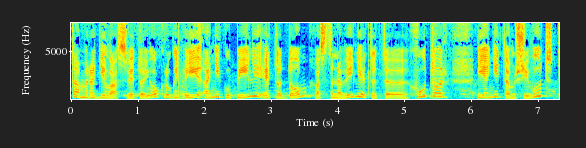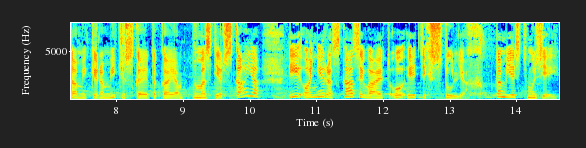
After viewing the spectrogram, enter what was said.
там родилась, в этой округе. И они купили этот дом, восстановили этот э, хутор, и они там живут, там и керамическая такая мастерская, и они рассказывают о этих стульях. Там есть музей.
